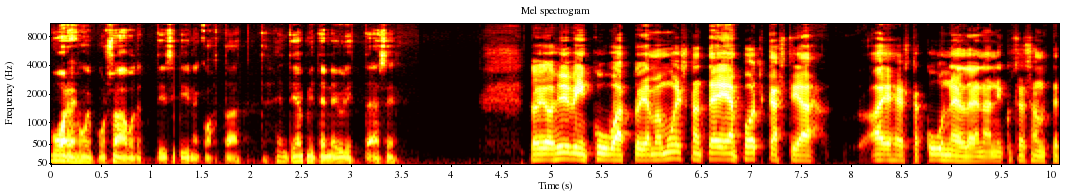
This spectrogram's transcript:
vuorehuippu saavutettiin siinä kohtaa. Että en tiedä, miten ne ylittää se. Toi on hyvin kuvattu ja mä muistan teidän podcastia aiheesta kuunnelleena, niin kuin sä sanotte,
